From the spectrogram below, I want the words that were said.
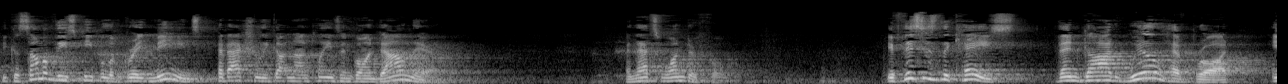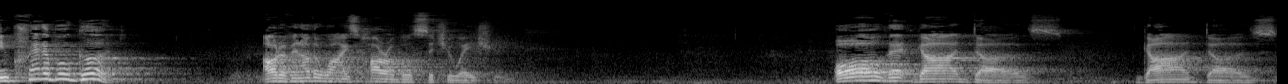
Because some of these people of great means have actually gotten on planes and gone down there. And that's wonderful. If this is the case, then God will have brought incredible good out of an otherwise horrible situation. All that God does, God does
